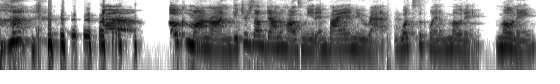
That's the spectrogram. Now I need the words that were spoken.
uh, Oh, come on, Ron, get yourself down to Hogsmeade and buy a new rat. What's the point of moaning? Moaning.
